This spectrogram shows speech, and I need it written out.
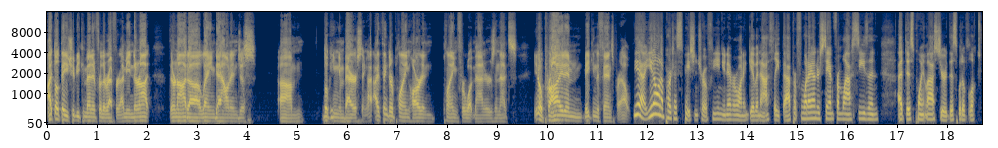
I thought they should be commended for their effort. I mean, they're not they're not uh, laying down and just um, looking embarrassing. I, I, think they're playing hard and playing for what matters, and that's you know pride and making the fans proud. Yeah, you don't want a participation trophy, and you never want to give an athlete that. But from what I understand from last season, at this point last year, this would have looked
